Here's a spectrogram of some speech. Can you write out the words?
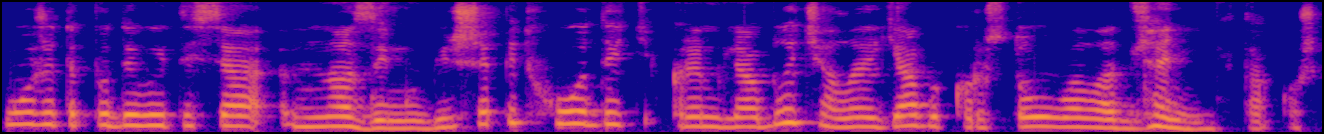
Можете подивитися, на зиму більше підходить крем для обличчя, але я використовувала для ніг також,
